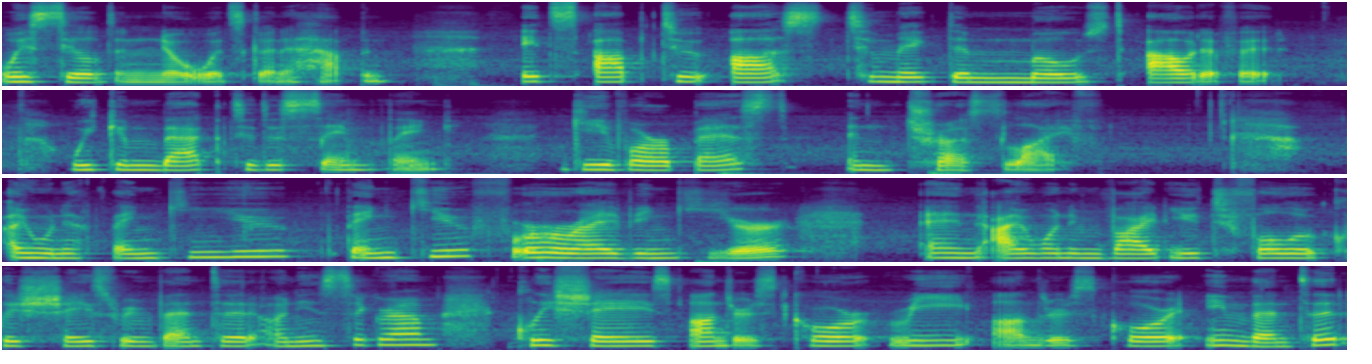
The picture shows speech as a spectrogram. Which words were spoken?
we still don't know what's gonna happen. It's up to us to make the most out of it. We come back to the same thing give our best and trust life. I want to thank you, thank you for arriving here and I want to invite you to follow Cliches Reinvented on Instagram, cliches underscore re underscore invented,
